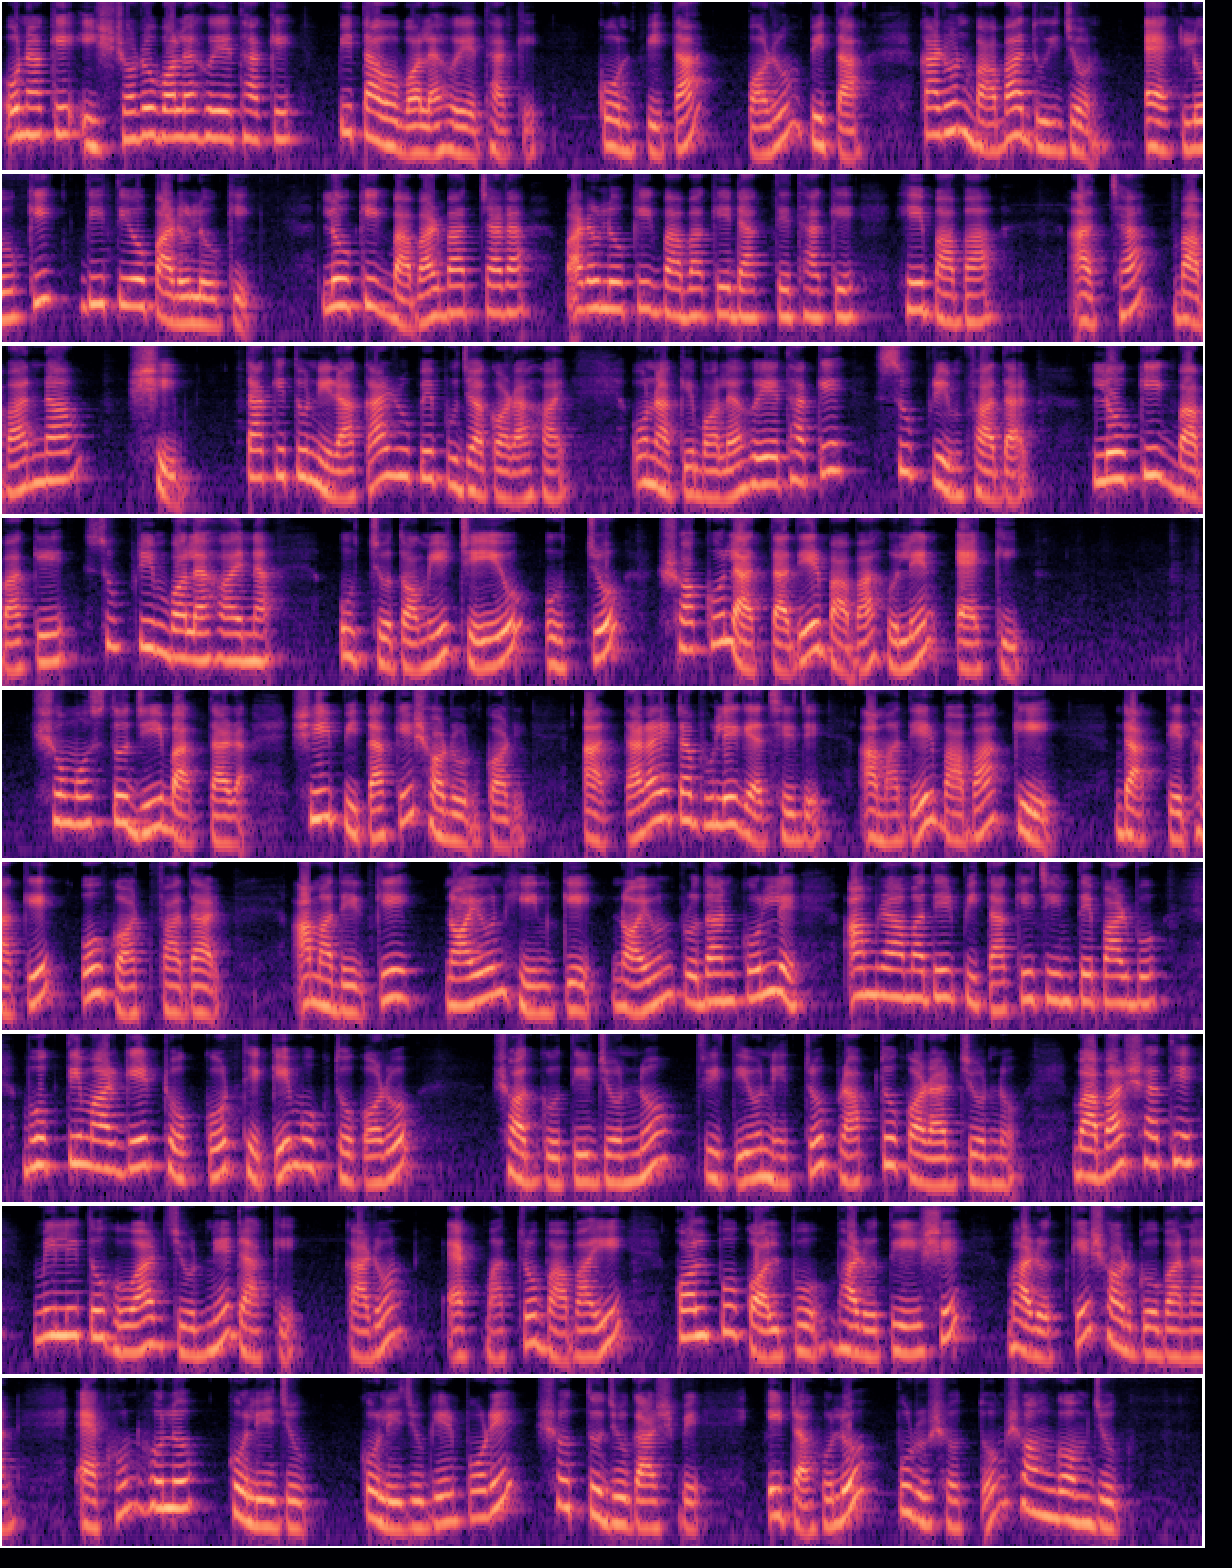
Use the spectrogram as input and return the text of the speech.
ওনাকে ঈশ্বরও বলা হয়ে থাকে, পিতাও বলা হয়ে থাকে। কোন পিতা? পরম পিতা। কারণ বাবা দুইজন, এক লৌকিক, দ্বিতীয় পারলৌকিক। লৌকিক বাবার বাচ্চারা পারলৌকিক বাবাকে ডাকতে থাকে, হে বাবা। আচ্ছা বাবার নাম? শিব। তাকে তো নিরাকার রূপে পূজা করা হয়। ওনাকে বলা হয়ে থাকে সুপ্রিম ফাদার। লৌকিক বাবাকে সুপ্রিম বলা হয় না। উচ্চতমের চেয়েও উচ্চ, সকল আত্মাদের বাবা হলেন একই। সমস্ত জীব আত্মারা সেই পিতাকে স্মরণ করে। আত্মারা এটা ভুলে গেছে যে আমাদের বাবা কে? ডাকতে থাকে, ও গডফাদার, আমাদেরকে নয়নহীনকে নয়ন প্রদান করলে আমরা আমাদের পিতাকে চিনতে পারব। ভক্তি মার্গের ঠোক্কর থেকে মুক্ত করো। সদ্গতির জন্য, তৃতীয় নেত্র প্রাপ্ত করার জন্য, বাবার সাথে মিলিত হওয়ার জন্যে ডাকে। কারণ, একমাত্র বাবাই কল্প কল্প ভারতে এসে ভারতকে স্বর্গ বানান। এখন হলো কলিযুগ। কলিযুগের পরে সত্যযুগ আসবে। এটা হলো পুরুষোত্তম সঙ্গম যুগ।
